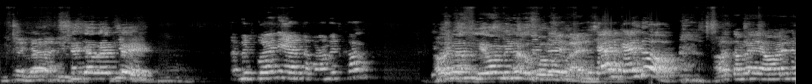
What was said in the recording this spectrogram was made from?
પૈસા જ્યાદા એટલે અમિત કોઈ નહીં આવતા પણ અમિત ખાવ. હવે લેવા મીંડો તો સોનું થાય. કહી દો. હવે તમે હવે એને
